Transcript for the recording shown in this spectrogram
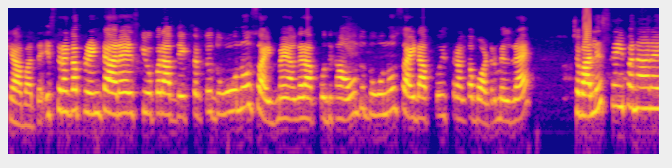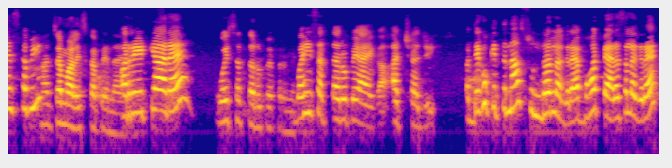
क्या बात है। इस तरह का प्रिंट आ रहा है इसके ऊपर आप देख सकते हो दोनों साइड में अगर आपको दिखाऊँ तो दोनों साइड आपको इस तरह का बॉर्डर मिल रहा है। चवालीस का ही बना रहा है इसका भी? हाँ चमालीस का पहना और रेट क्या आ रहा है? वही सत्तर रुपए पर वही सत्तर रुपए आएगा। अच्छा जी। और देखो कितना सुंदर लग रहा है बहुत प्यारा सा लग रहा है।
